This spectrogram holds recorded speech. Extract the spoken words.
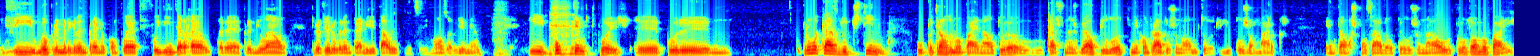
vi o meu primeiro Grande Prémio completo, fui de Interrail para, para Milão para ver o Grande Prémio de Itália, tinha de ser Monza, obviamente, e pouco tempo depois, eh, por, eh, por um acaso do destino, o patrão do meu pai na altura, o Carlos Fernandes Bel, piloto, tinha comprado o jornal Motor e o pelo João Marcos, então responsável pelo jornal, perguntou ao meu pai, e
